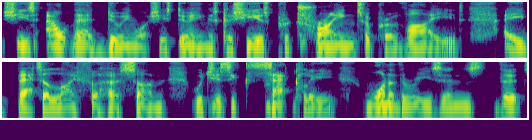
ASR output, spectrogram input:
she's out there doing what she's doing is because she is pro- trying to provide a better life for her son, which is exactly one of the reasons that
